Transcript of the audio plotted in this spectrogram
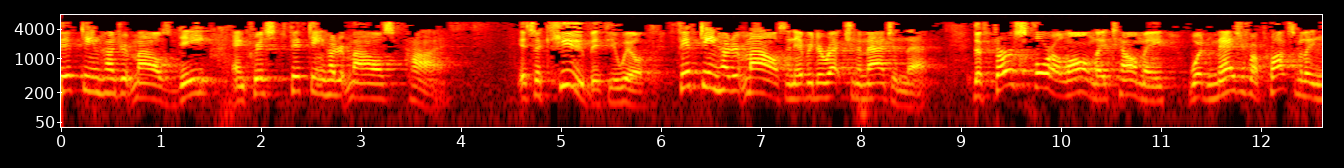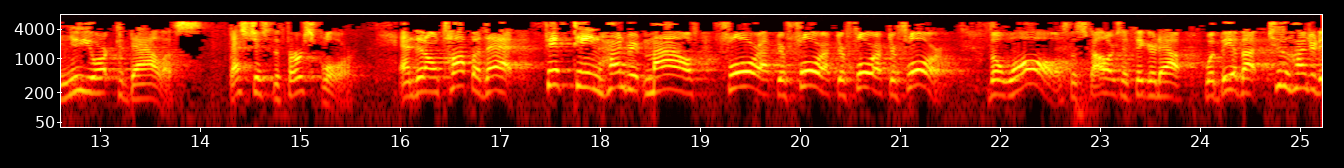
1,500 miles deep, and 1,500 miles high. It's a cube, if you will. 1,500 miles in every direction. Imagine that. The first floor alone, they tell me, would measure from approximately New York to Dallas. That's just the first floor. And then on top of that, 1,500 miles, floor after floor after floor after floor. The walls, the scholars have figured out, would be about 216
